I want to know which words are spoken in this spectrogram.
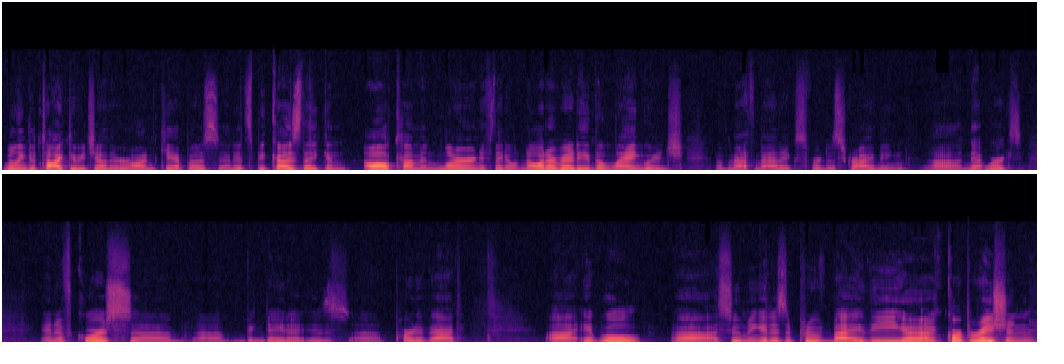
willing to talk to each other on campus, and it's because they can all come and learn, if they don't know it already, the language of mathematics for describing uh, networks. And of course, uh, uh big data is uh, part of that. Uh, it will, uh, assuming it is approved by the uh, corporation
